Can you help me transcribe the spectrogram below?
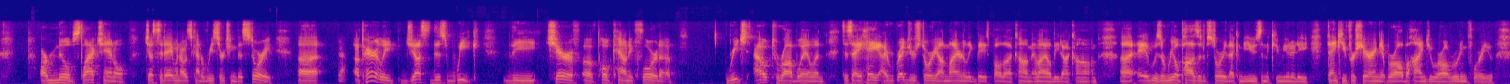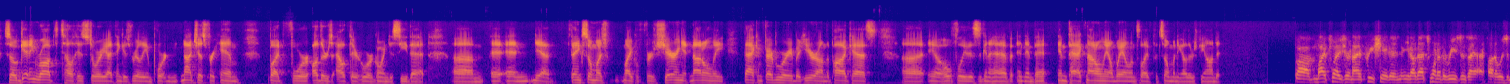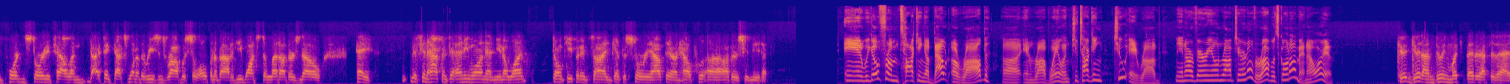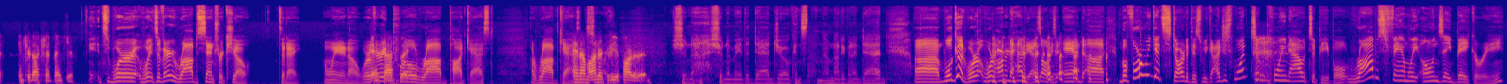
our MILB Slack channel just today when I was kind of researching this story. Uh, yeah. Apparently, just this week, the sheriff of Polk County, Florida, reached out to Rob Whalen to say, "Hey, I read your story on minorleaguebaseball.com, MILB.com. Uh, it was a real positive story that can be used in the community. Thank you for sharing it. We're all behind you. We're all rooting for you." So, getting Rob to tell his story, I think, is really important, not just for him, but for others out there who are going to see that. Um, and, and yeah, thanks so much, Michael, for sharing it not only back in February but here on the podcast. Uh, you know, hopefully this is going to have an impact not only on Whalen's life but so many others beyond it. Uh, my pleasure, and I appreciate it. And, you know, that's one of the reasons I, I, thought it was important story to tell, and I think that's one of the reasons Rob was so open about it. He wants to let others know, hey, this can happen to anyone, and you know what? Don't keep it inside. Get the story out there and help uh, others who need it. And we go from talking about a Rob uh, in Rob Whalen to talking to a Rob in our very own Rob Terranova. Rob, what's going on, man? How are you? Good, good. I'm doing much better after that introduction. Thank you. It's we're it's a very Rob centric show today. I want you to know we're Fantastic. a very pro Rob podcast, a Rob cast, and I'm sorry. honored to be a part of it. Shouldn't have, shouldn't have made the dad joke. I'm not even a dad. Uh, well, good. We're we're honored to have you as always. And uh, before we get started this week, I just want to point out to people: Rob's family owns a bakery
